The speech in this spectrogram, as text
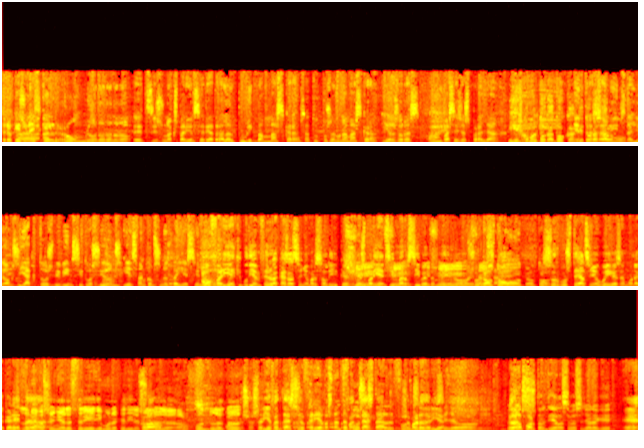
Però que és un escape el- room? No, no, no, no, no. És, és una experiència teatral. El públic va amb màscares, a tu et posen una màscara i aleshores Ai. passeges per allà. I és com el toca-toca, que toques a algo. dins de llocs, hi ha actors vivint situacions i ells fan com si no et veiessin. Jo ho faria, que podíem fer-ho a casa del senyor Marcelí, que és una Sí, experiència sí, immersiva, sí, també, sí, no? Surt, Del tot, del tot. surt vostè, el senyor Buigas, amb una careta... La meva senyora estaria allà amb una cadira Clar. al fons de tot. Això seria fantàstic. Això faria bastanta por si Fantàstic. està al fons. Això m'agradaria. eh? Sí, allò... No la porta un dia la seva senyora aquí. Eh?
